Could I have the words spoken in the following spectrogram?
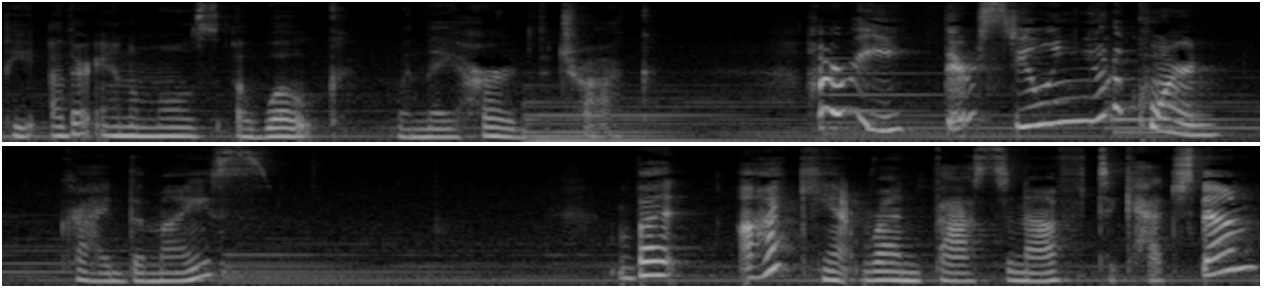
The other animals awoke when they heard the truck. Hurry! They're stealing unicorn! cried the mice. But I can't run fast enough to catch them,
